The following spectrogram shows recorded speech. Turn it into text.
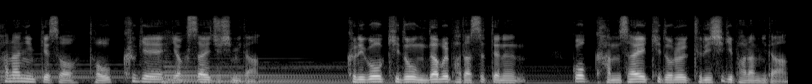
하나님께서 더욱 크게 역사해 주십니다. 그리고 기도 응답을 받았을 때는 꼭 감사의 기도를 드리시기 바랍니다.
